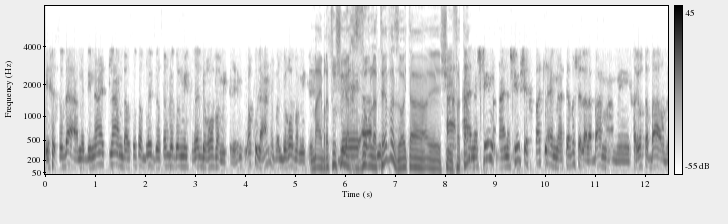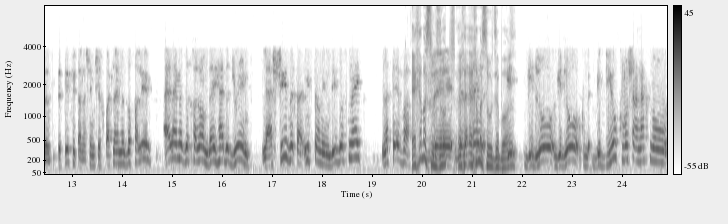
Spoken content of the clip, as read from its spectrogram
אתה יודע, המדינה אצלם בארצות הברית זה יותר גדול מישראל ברוב המקרים, לא כולן, אבל ברוב המקרים. מה, הם רצו שהוא יחזור לטבע? זו הייתה אה, שאיפתם? האנשים, האנשים שאכפת להם מהטבע של אלבמה, מחיות הבר, וספציפית אנשים שאכפת להם מזוחלים, היה להם איזה חלום, they had a dream, להשיב את ה-Eastern Indigo Snake לטבע. איך הם עשו זאת? איך, איך הם עשו את זה, בועז? גידלו, גידלו, בדיוק כמו שאנחנו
